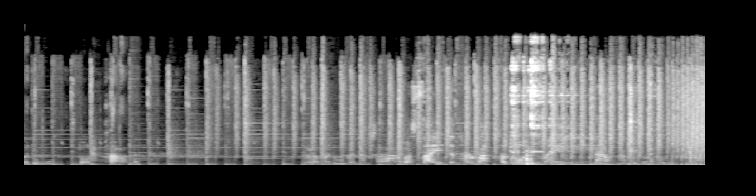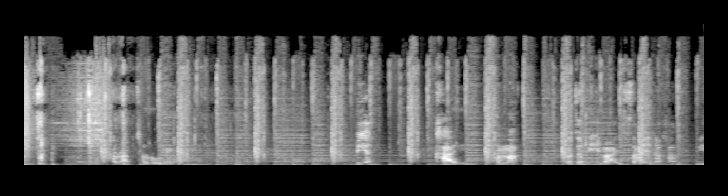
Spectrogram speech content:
มาดูตอนผ่ากันเดี๋ยวเรามาดูกันนะคะ ว่าไส้จะทะลักทะล้นไหมตามคำที่เขาพูดกับเพื่อนอืมทะลักทะล้นร้านเปี้ย ไข่ทะลักก็จะมีหลายไส้นะคะ มี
